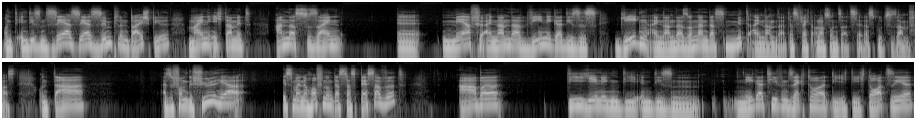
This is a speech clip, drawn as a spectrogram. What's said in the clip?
Und in diesem sehr, sehr simplen Beispiel meine ich damit, anders zu sein, äh, mehr füreinander, weniger dieses Gegeneinander, sondern das Miteinander. Das ist vielleicht auch noch so ein Satz, der das gut zusammenfasst. Und da, also vom Gefühl her ist meine Hoffnung, dass das besser wird. Aber diejenigen, die in diesem negativen Sektor, die, die ich dort sehe,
